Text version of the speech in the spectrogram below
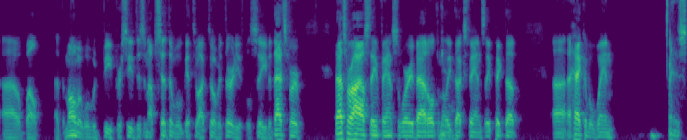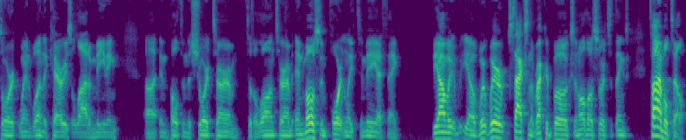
Uh, well, at the moment what would be perceived as an upset that we'll get to October 30th. We'll see, but that's for that's for Ohio State fans to worry about. Ultimately, Yeah. Ducks fans they picked up uh, a heck of a win, a historic win, one that carries a lot of meaning uh, in both in the short term to the long term, and most importantly to me, I think beyond you know we're, we're stacks in the record books and all those sorts of things. Time will tell.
